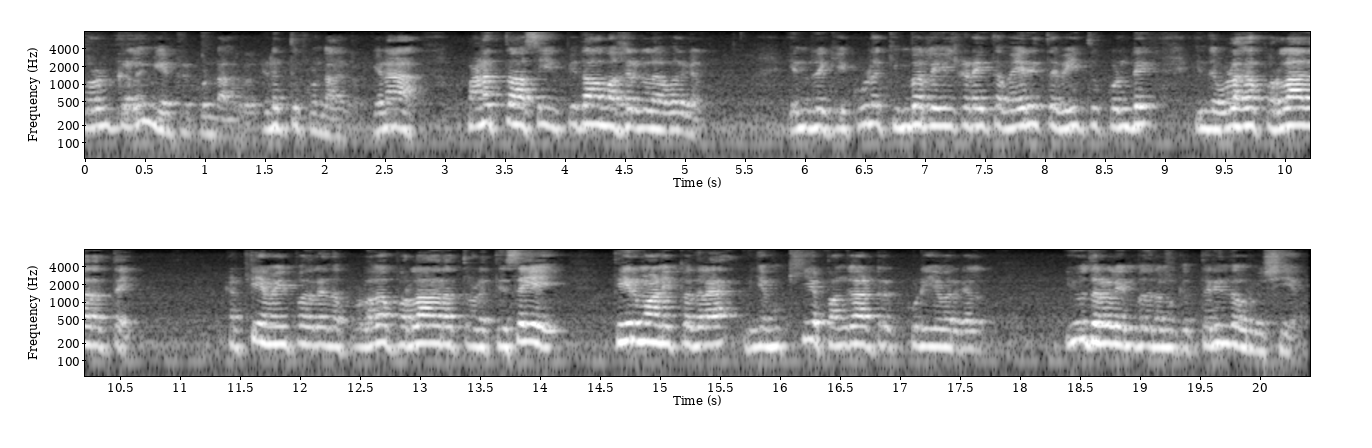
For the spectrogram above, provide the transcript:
பொருட்களையும் ஏற்றுக்கொண்டார்கள் எடுத்துக்கொண்டார்கள். ஏன்னா பணத்தாசையின் பிதாமகர்கள் அவர்கள் இன்றைக்கு கூட கிம்பர்லியில் கிடைத்த வைரத்தை வைத்துக்கொண்டு இந்த உலக பொருளாதாரத்தை கட்டியமைப்பதில் இந்த உலக பொருளாதாரத்தினுடைய திசையை தீர்மானிப்பதில் மிக முக்கிய பங்காற்றக்கூடியவர்கள் யூதர்கள் என்பது நமக்கு தெரிந்த ஒரு விஷயம்.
